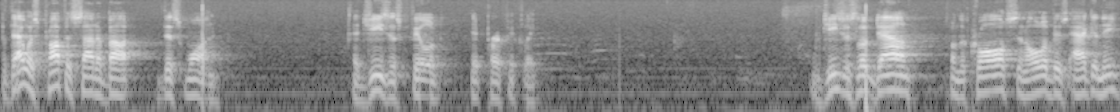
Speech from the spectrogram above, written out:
But that was prophesied about this one, that Jesus filled it perfectly. Jesus looked down from the cross and all of his agony.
